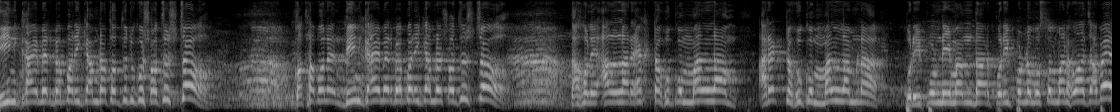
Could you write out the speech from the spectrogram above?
দিন কায়েমের ব্যাপারে কি আমরা ততটুকু সচেষ্ট? কথা বলেন, দিন কায়েমের ব্যাপারে কি আমরা সচেষ্ট? তাহলে আল্লাহর একটা হুকুম মানলাম, আরেকটা হুকুম মানলাম না, পরিপূর্ণ ইমানদার, পরিপূর্ণ মুসলমান হওয়া যাবে?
